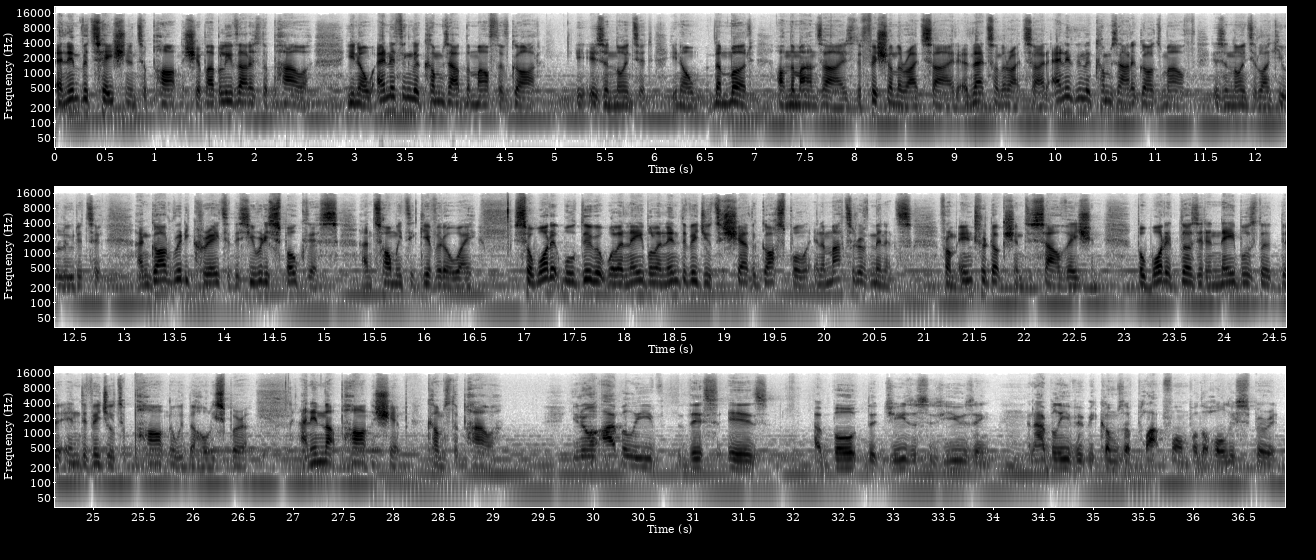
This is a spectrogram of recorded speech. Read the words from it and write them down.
an invitation into partnership. I believe that is the power. You know, anything that comes out the mouth of God is anointed. You know, the mud on the man's eyes, the fish on the right side, and that's on the right side. Anything that comes out of God's mouth is anointed, like you alluded to. And God really created this. He really spoke this and told me to give it away. So, what it will do, it will enable an individual to share the gospel in a matter of minutes from introduction to salvation. But what it does, it enables the, the individual to partner with the Holy Spirit. And in that partnership comes the power. You know, I believe this is a boat that Jesus is using and I believe it becomes a platform for the Holy Spirit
